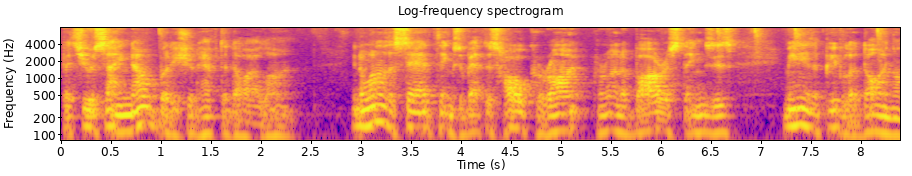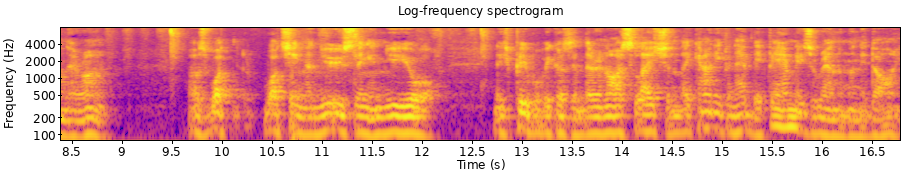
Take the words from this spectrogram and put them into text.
but she was saying nobody should have to die alone. You know, one of the sad things about this whole corona, coronavirus things is many of the people are dying on their own. I was watching a news thing in New York. These people, because they're in isolation, they can't even have their families around them when they're dying.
